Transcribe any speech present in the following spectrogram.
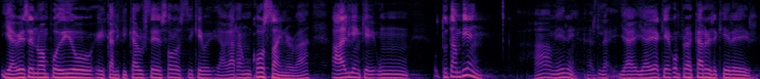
y a veces no han podido eh, calificar ustedes solos, así que agarran un cosigner, ¿va? A alguien que un... ¿Tú también? Ah, miren, ya, ya ella quiere comprar carro y se quiere ir.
